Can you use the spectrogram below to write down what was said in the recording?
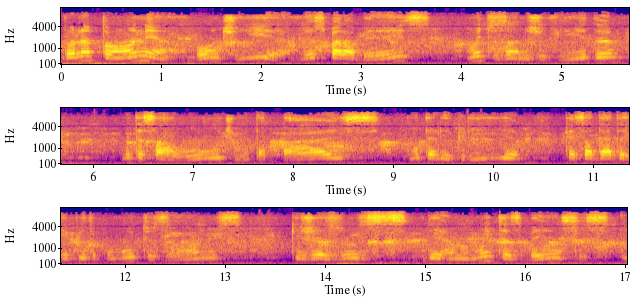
Dona Antônia, bom dia, meus parabéns, muitos anos de vida, muita saúde, muita paz, muita alegria, que essa data repita por muitos anos, que Jesus derrama muitas bênçãos e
